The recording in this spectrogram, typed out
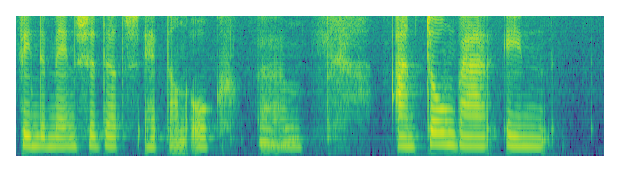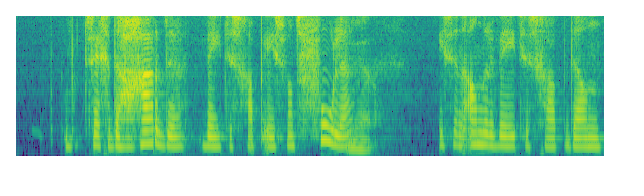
vinden mensen dat het dan ook ehm, aantoonbaar in, moet zeggen, de harde wetenschap is. Want voelen Ja, is een andere wetenschap dan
